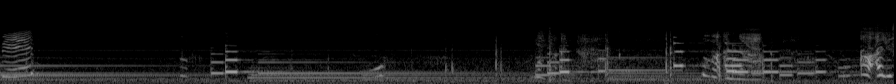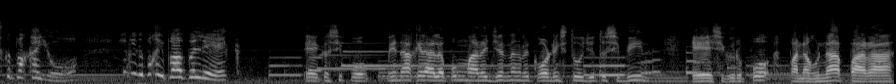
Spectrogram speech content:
Bin? Mga anak, mga anak, aalis na ba kayo? Hindi na ba kayo babalik? Eh, kasi po, may nakilala pong manager ng recording studio to si Bin. Eh, siguro po, panahon na para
